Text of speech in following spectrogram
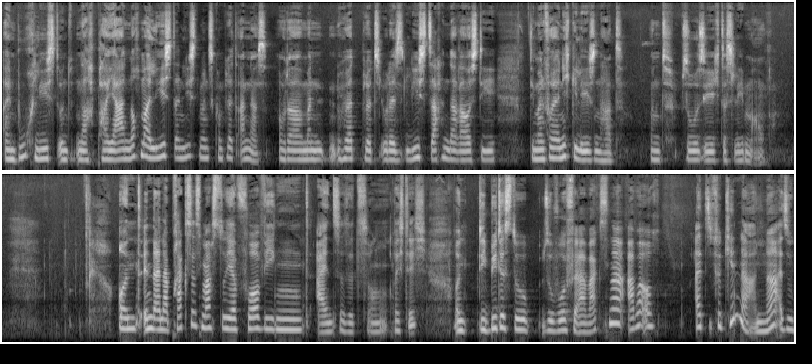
ein Buch liest und nach ein paar Jahren nochmal liest, dann liest man es komplett anders. Oder man hört plötzlich oder liest Sachen daraus, die, die man vorher nicht gelesen hat. Und so sehe ich das Leben auch. Und in deiner Praxis machst du ja vorwiegend Einzelsitzungen, richtig? Und die bietest du sowohl für Erwachsene, aber auch als für Kinder an, ne? Also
